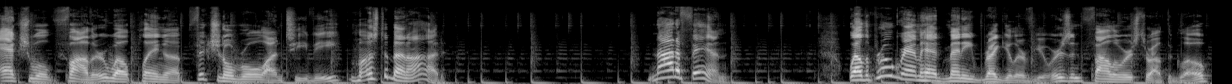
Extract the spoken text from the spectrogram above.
actual father while playing a fictional role on TV must have been odd. Not a fan. While the program had many regular viewers and followers throughout the globe,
